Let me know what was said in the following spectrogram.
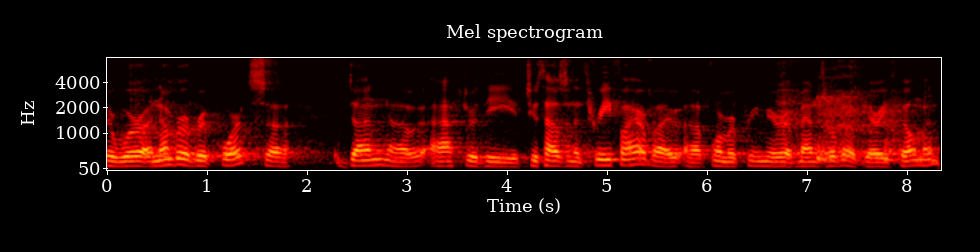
There were a number of reports uh, done uh, after the 2003 fire by uh, former Premier of Manitoba, Gary Filmon.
